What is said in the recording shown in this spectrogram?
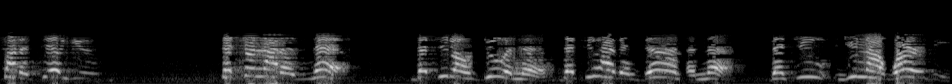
try to tell you that you're not enough, that you don't do enough, that you haven't done enough, that you you're not worthy,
